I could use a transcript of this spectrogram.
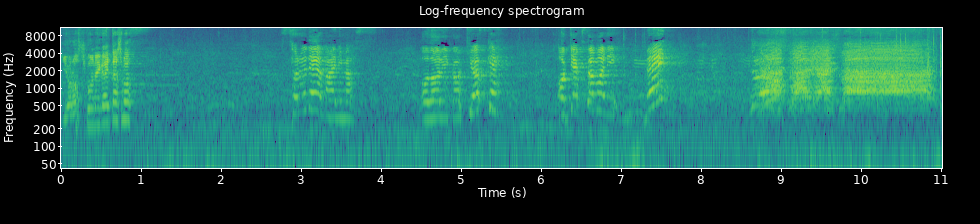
よろしくお願いいたします。それでは参ります。踊り子気をつけお客様に礼よろしくお願いします。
